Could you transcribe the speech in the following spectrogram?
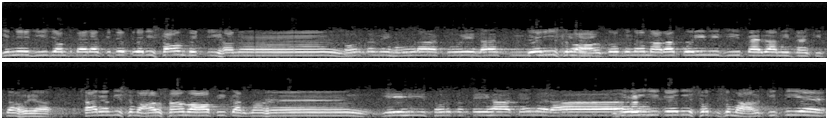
ਜਿੰਨੇ ਜੀ ਜੰਤ ਪੈਦਾ ਕਿਤੇ ਤੇਰੀ ਵਿੱਚ ਹੀ ਹਨ। ਸੁਰਤ ਵਿਹੂਣਾ ਕੋਈ ਨਾ ਕੀ। ਤੇਰੀ ਸੰਭਾਲ ਤੋਂ ਬਿਨਾਂ ਮਾਰਾ ਕੋਈ ਵੀ ਜੀ ਪੈਦਾ ਨਹੀਂ ਤਾਂ ਕੀਤਾ ਹੋਇਆ। ਸਾਰਿਆਂ ਦੀ ਸੰਭਾਲ ਸਾਂਭ ਆਪ ਹੀ ਕਰਦਾ ਹੈ। ਜੇਹੀ ਸੁਰਤ ਤੇਹਾ ਤਿਨ ਰਾਹ ਜਿਹੜੀ ਜੀ ਕੇ ਦੀ ਸੁਰਤ ਸੰਭਾਲ ਕੀਤੀ ਹੈ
